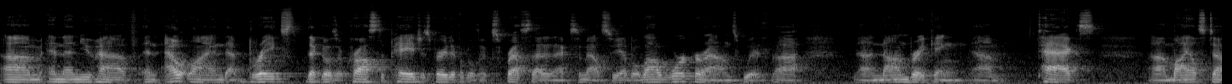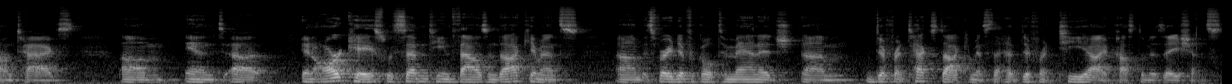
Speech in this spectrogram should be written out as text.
um, and then you have an outline that breaks, that goes across the page, it's very difficult to express that in XML. So you have a lot of workarounds with uh, uh, non-breaking um, tags, uh, milestone tags, um, and uh, in our case, with 17,000 documents, um, it's very difficult to manage um, different text documents that have different TEI customizations.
